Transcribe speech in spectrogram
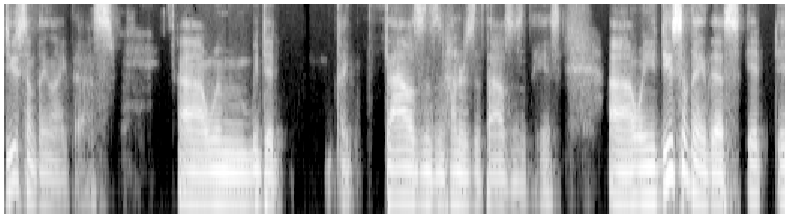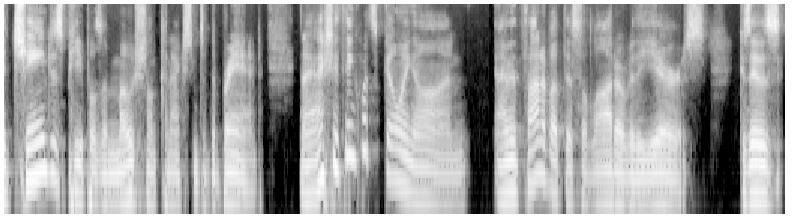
do something like this, uh, when we did like thousands and hundreds of thousands of these, uh, when you do something like this, it it changes people's emotional connection to the brand. And I actually think what's going on I've thought about this a lot over the years because it was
